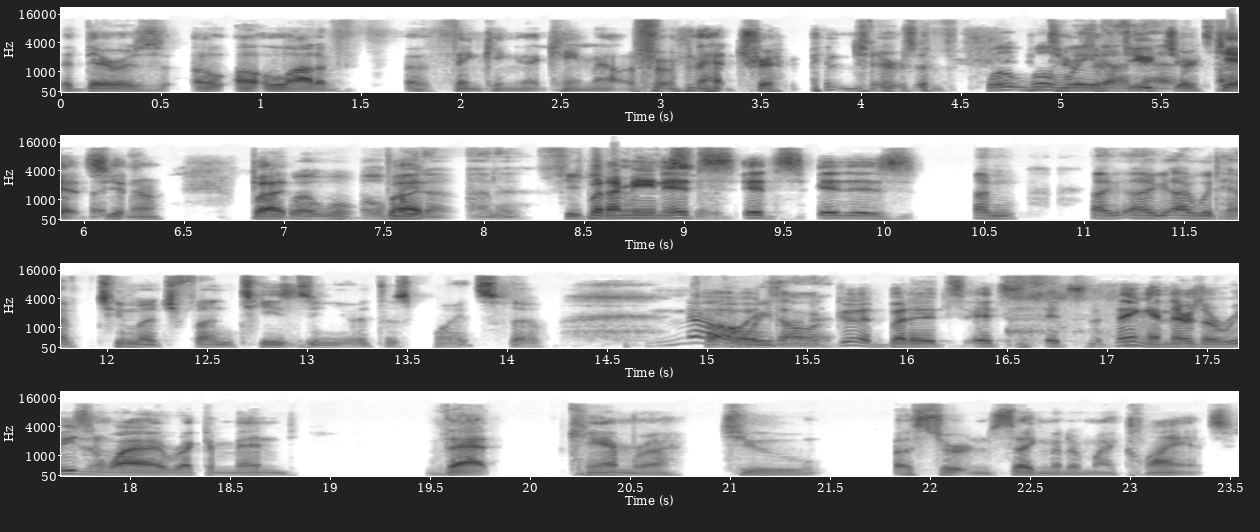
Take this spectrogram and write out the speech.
that there was a, a lot of, of thinking that came out from that trip in terms of, we'll, we'll terms of future kits, you know. But Well, but- wait on a future. but I mean, episode. it's it's it is I'm I, I I would have too much fun teasing you at this point. So no, it's all it. good. But it's it's it's the thing, and there's a reason why I recommend that camera to a certain segment of my clients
